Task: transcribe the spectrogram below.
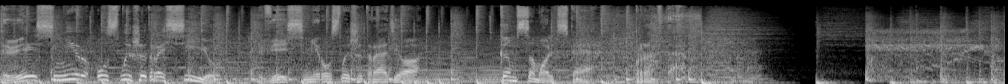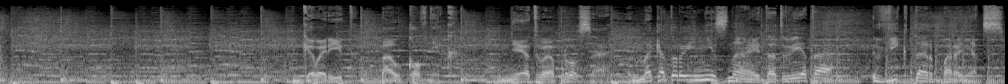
Весь мир услышит Россию. Весь мир услышит радио «Комсомольская правда». Говорит полковник. Нет вопроса, на который не знает ответа Виктор Баранец.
